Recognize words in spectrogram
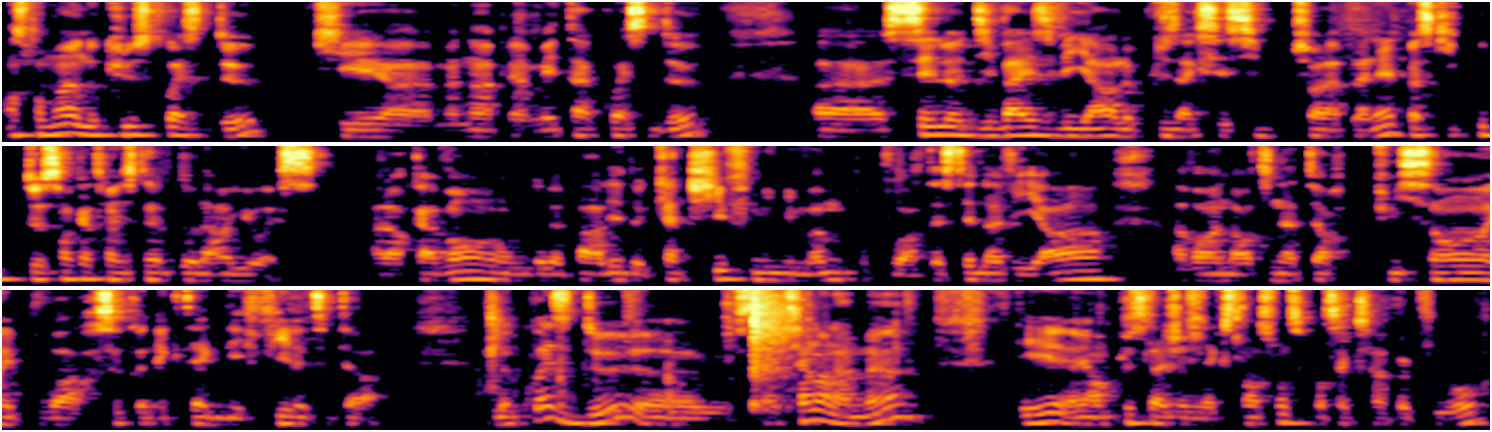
en ce moment, un Oculus Quest 2, qui est euh, maintenant appelé un Meta Quest 2, c'est le device VR le plus accessible sur la planète parce qu'il coûte 299 dollars US. Alors qu'avant, on devait parler de quatre chiffres minimum pour pouvoir tester de la VR, avoir un ordinateur puissant et pouvoir se connecter avec des fils, etc. Le Quest 2, euh, ça tient dans la main. Et, en plus, là, j'ai une extension, c'est pour ça que c'est un peu plus gros.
